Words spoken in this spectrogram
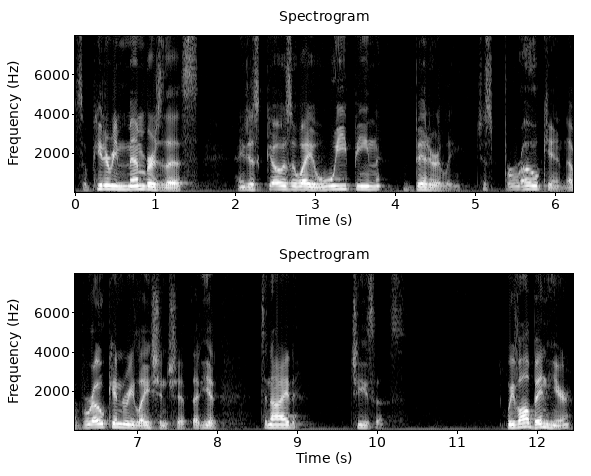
So Peter remembers this, and he just goes away weeping bitterly, just broken, a broken relationship that he had denied Jesus. We've all been here.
